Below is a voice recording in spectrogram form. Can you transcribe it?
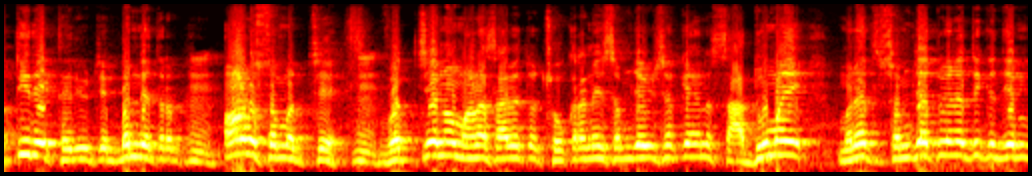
અતિરેક થઈ રહ્યું છે બંને તરફ. અણસમજ છે. વચ્ચેનો માણસ આવે તો છોકરાને સમજાવી શકે અને સાધુમાં મને સમજાતું નથી કે જેમ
